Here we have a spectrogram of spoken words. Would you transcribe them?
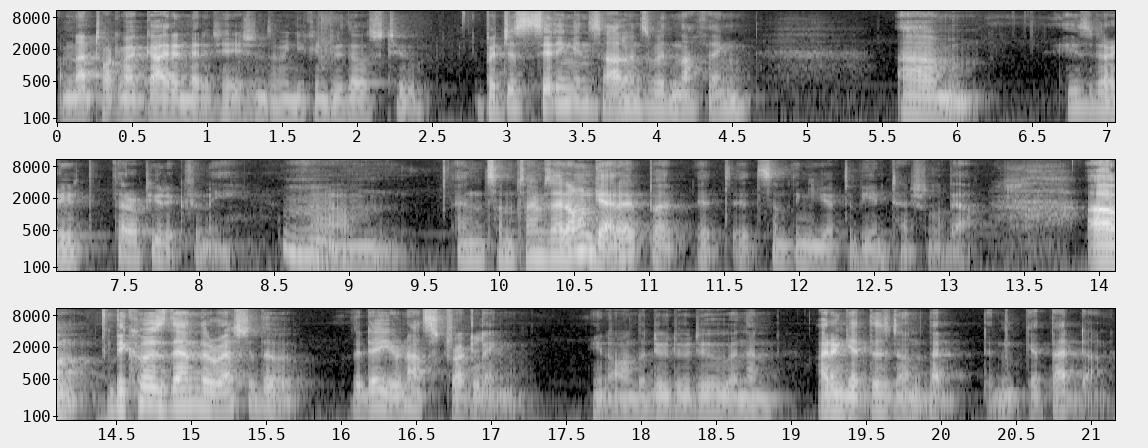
I'm not talking about guided meditations. I mean, you can do those too. But just sitting in silence with nothing um, is very therapeutic for me. Mm-hmm. Um, and sometimes I don't get it, but it, it's something you have to be intentional about. Um, because then the rest of the, the day, you're not struggling, you know, on the do, do, do, and then I didn't get this done, that didn't get that done.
